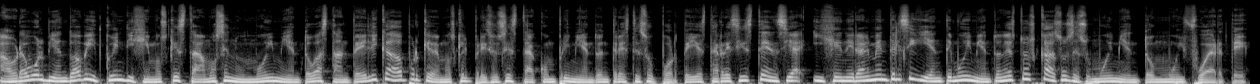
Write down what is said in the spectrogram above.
Ahora volviendo a Bitcoin dijimos que estábamos en un movimiento bastante delicado porque vemos que el precio se está comprimiendo entre este soporte y esta resistencia y generalmente el siguiente movimiento en estos casos es un movimiento muy fuerte.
